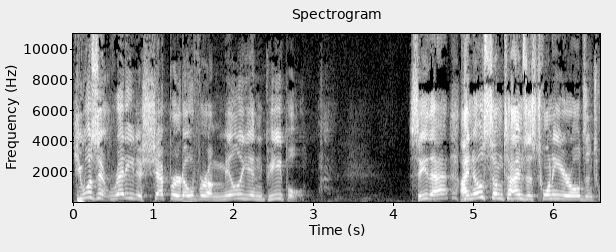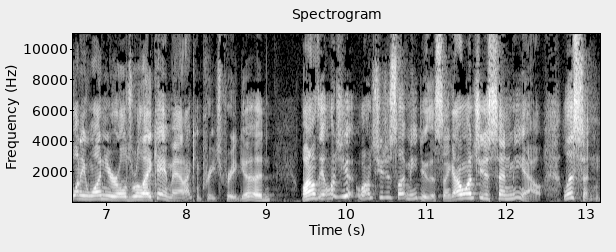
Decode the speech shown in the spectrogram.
He wasn't ready to shepherd over a million people. See that? I know sometimes as 20 year olds and 21 year olds, we're like, hey, man, I can preach pretty good. Why don't, they, why, don't you, why don't you just let me do this thing? I want you to send me out. Listen,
